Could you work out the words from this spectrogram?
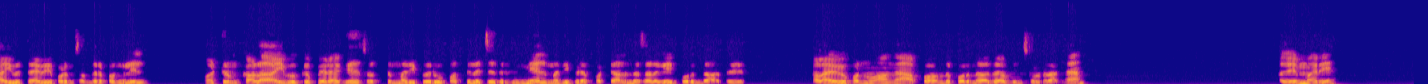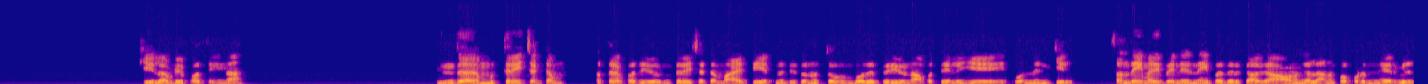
ஆய்வு தேவைப்படும் சந்தர்ப்பங்களில் மற்றும் கள ஆய்வுக்கு பிறகு சொத்து மதிப்பு ரூ பத்து லட்சத்திற்கு மேல் மதிப்பிடப்பட்டால் இந்த சலுகை பொருந்தாது. கள ஆய்வு பண்ணுவாங்க அப்போ வந்து பொருந்தாது அப்படின்னு சொல்றாங்க. அதே மாதிரி கீழே அப்படியே பார்த்தீங்கன்னா இந்த முத்திரை சட்டம் பத்திரப்பதிவு முத்திரை சட்டம் ஆயிரத்தி எட்நூத்தி தொண்ணூத்தி ஒன்பது பிரிவு நாற்பத்தி ஏழு ஏ ஒன்னின் கீழ் சந்தை மதிப்பை நிர்ணயிப்பதற்காக ஆவணங்கள் அனுப்பப்படும் நேர்வில்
